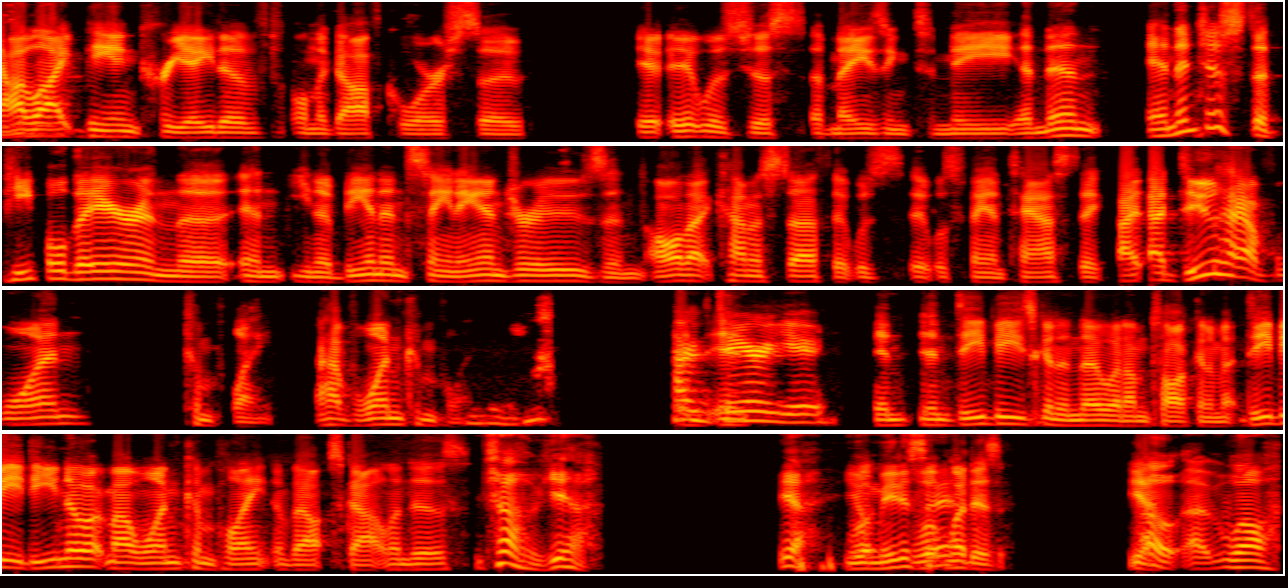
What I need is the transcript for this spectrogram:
I like being creative on the golf course. So it, it was just amazing to me. And then and then just the people there and the and you know being in St. Andrews and all that kind of stuff. It was it was fantastic. I, I do have one complaint. I have one complaint. How and- and- dare you? And and DB's gonna know what I'm talking about. DB, do you know what my one complaint about Scotland is? Oh yeah, yeah. You want me to say? What, it? what is it? yeah. Oh uh, well,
